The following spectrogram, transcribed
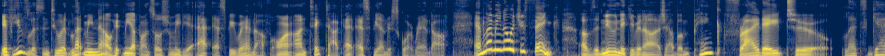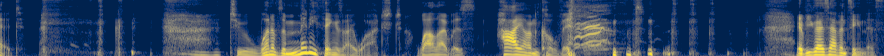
if you've listened to it, let me know. Hit me up on social media at SB Randolph or on TikTok at SB underscore Randolph. And let me know what you think of the new Nicki Minaj album, Pink Friday 2. Let's get to one of the many things I watched while I was high on COVID. if you guys haven't seen this,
